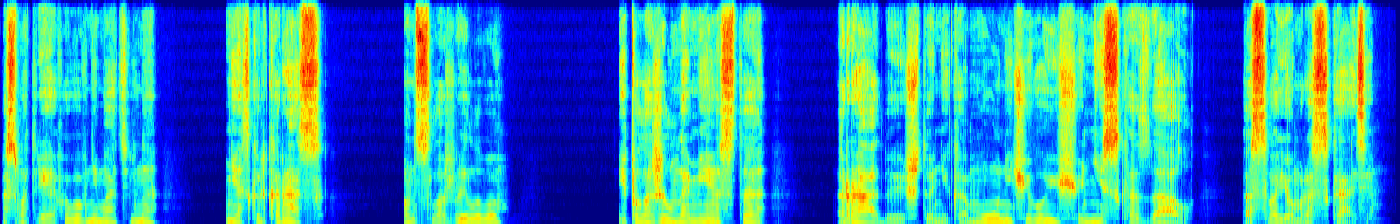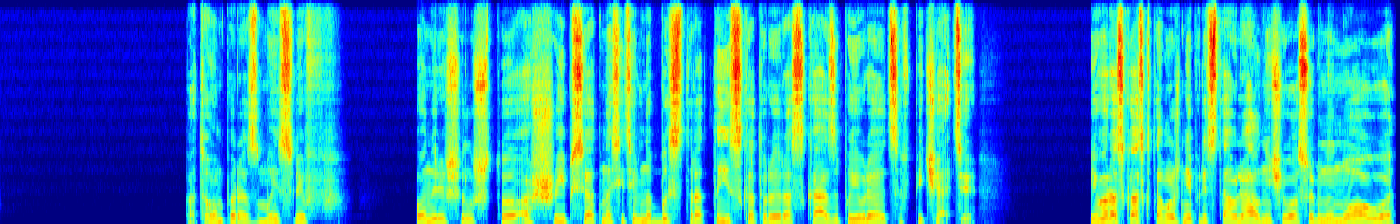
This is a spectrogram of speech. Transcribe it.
Посмотрев его внимательно несколько раз, он сложил его и положил на место, радуясь, что никому ничего еще не сказал о своем рассказе. Потом, поразмыслив, он решил, что ошибся относительно быстроты, с которой рассказы появляются в печати. Его рассказ, к тому же, не представлял ничего особенно нового,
